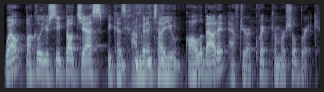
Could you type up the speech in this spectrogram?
Well, buckle your seatbelt, Jess, because I'm going to tell you all about it after a quick commercial break.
